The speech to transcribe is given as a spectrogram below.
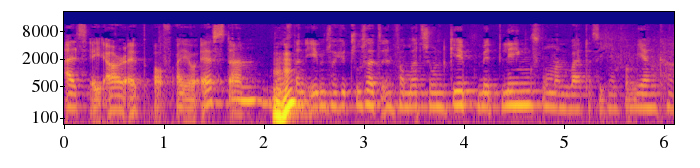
als AR-App auf iOS dann, wo es dann eben solche Zusatzinformationen gibt mit Links, wo man weiter sich informieren kann.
